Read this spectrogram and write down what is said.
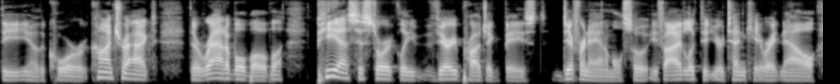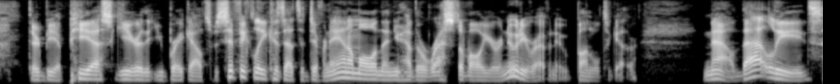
the, you know, the core contract. They're ratable, blah, blah, blah. PS historically very project based, different animal. So if I looked at your 10K right now, there'd be a PS gear that you break out specifically because that's a different animal. And then you have the rest of all your annuity revenue bundled together. Now that leads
